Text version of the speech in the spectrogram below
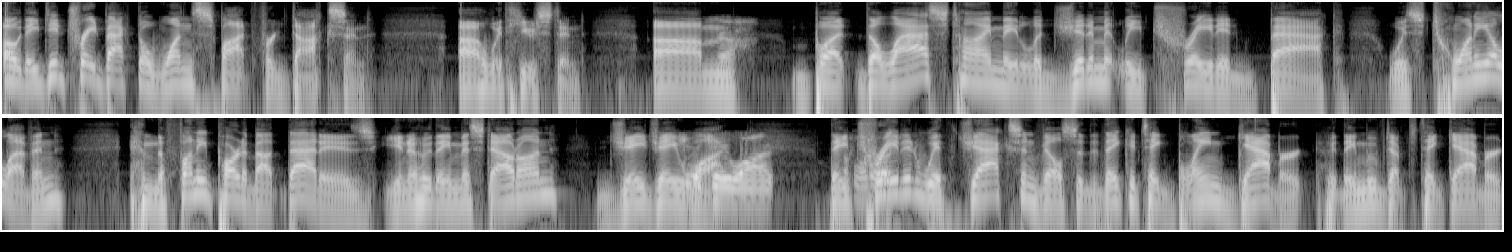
Oh, they did trade back the one spot for Dotson uh, with Houston. Um, But the last time they legitimately traded back was 2011. And the funny part about that is, you know who they missed out on? J.J. Watt. J.J. Watt. They course. traded with Jacksonville so that they could take Blaine Gabbert, who they moved up to take Gabbert.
